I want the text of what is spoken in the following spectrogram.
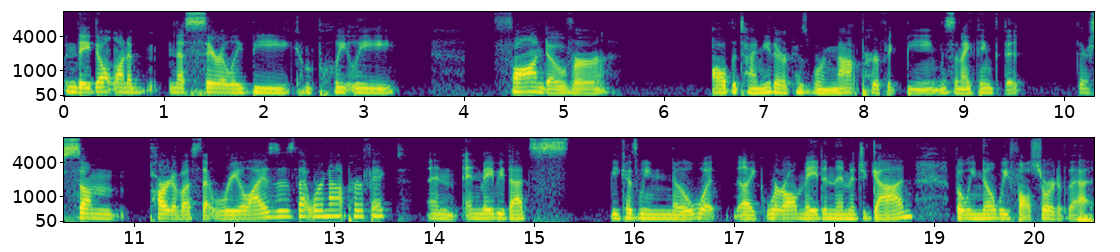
and they don't want to necessarily be completely fawned over all the time either, because we're not perfect beings. And I think that there's some part of us that realizes that we're not perfect. And and maybe that's because we know what like we're all made in the image of God but we know we fall short of that.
